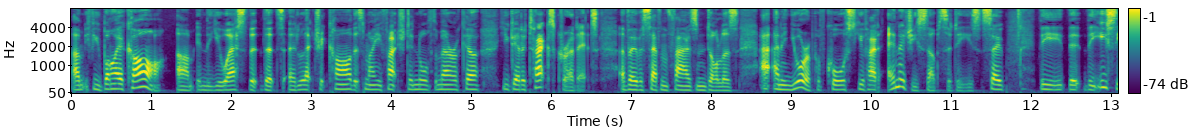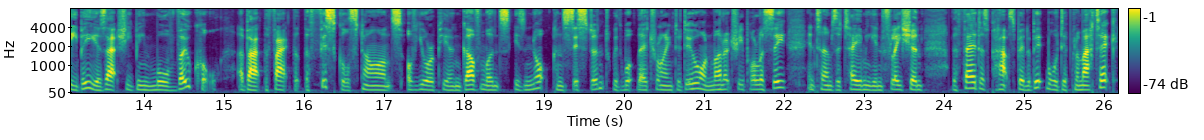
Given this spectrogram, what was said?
um, if you buy a car um, in the US that, that's an electric car that's manufactured in North America, you get a tax credit of over $7,000. And in Europe, of course, you've had energy subsidies. So the, the, the ECB has actually been more vocal about the fact that the fiscal stance of European governments is not consistent with what they're trying to do on monetary policy in terms of taming inflation. The Fed has perhaps been a bit more diplomatic,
